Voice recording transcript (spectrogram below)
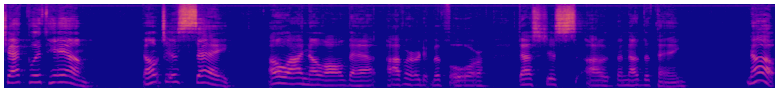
Check with Him. Don't just say, Oh, I know all that. I've heard it before. That's just uh, another thing. No.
